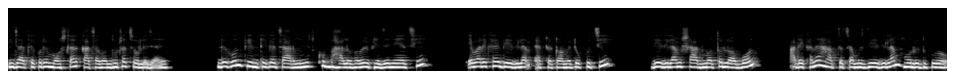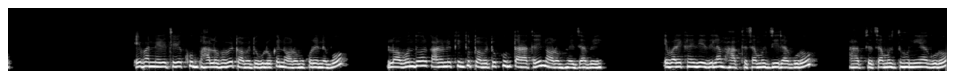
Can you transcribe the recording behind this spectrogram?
যাতে করে মশলার কাঁচা গন্ধটা চলে যায়। দেখুন তিন থেকে চার মিনিট খুব ভালোভাবে ভেজে নিয়েছি। এবার এখানে দিয়ে দিলাম একটা টমেটো কুচি, দিয়ে দিলাম স্বাদ মতো লবণ আর এখানে হাফ চা চামচ দিয়ে দিলাম হলুদ গুঁড়ো। এবার নেড়েচেড়ে খুব ভালোভাবে টমেটোগুলোকে নরম করে নেব। লবণ দেওয়ার কারণে কিন্তু টমেটো খুব তাড়াতাড়ি নরম হয়ে যাবে। এবার এখানে দিয়ে দিলাম হাফ চা চামচ জিরা গুঁড়ো, হাফ চা চামচ ধনিয়া গুঁড়ো,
